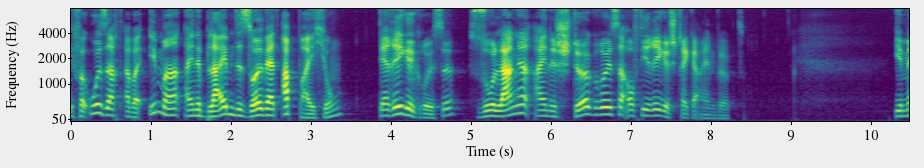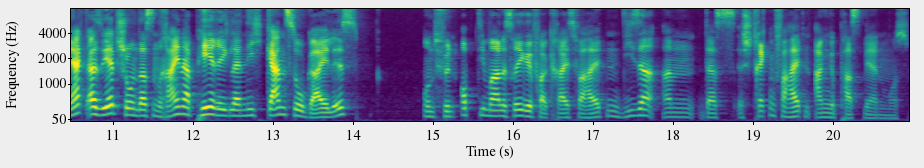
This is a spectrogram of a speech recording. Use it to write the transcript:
verursacht aber immer eine bleibende Sollwertabweichung der Regelgröße, solange eine Störgröße auf die Regelstrecke einwirkt. Ihr merkt also jetzt schon, dass ein reiner P-Regler nicht ganz so geil ist und für ein optimales Regelkreisverhalten dieser an das Streckenverhalten angepasst werden muss.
